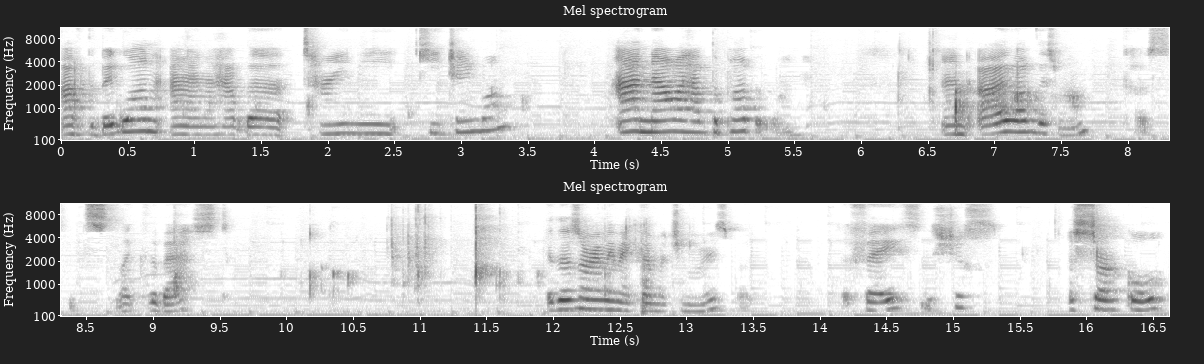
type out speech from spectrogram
I have the big one and I have the tiny keychain one. And now I have the puppet one. And I love this one because it's like the best. It doesn't really make that much noise, but the face is just a circle.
